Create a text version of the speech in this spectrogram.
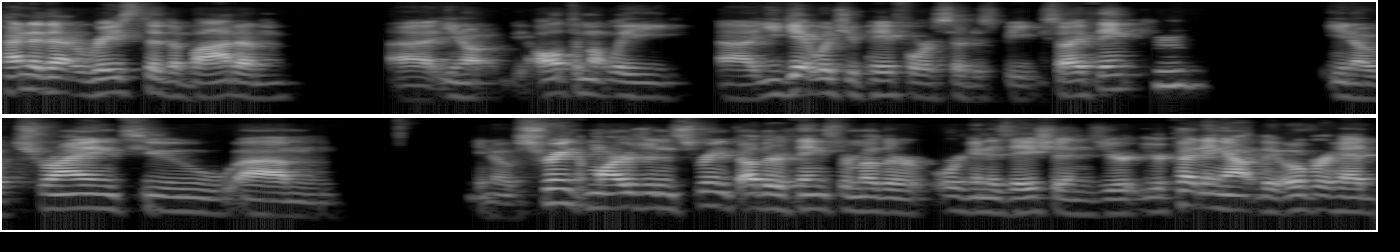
kind of that race to the bottom. Uh, you know, ultimately, uh, you get what you pay for, so to speak. So I think. Mm you know, trying to um, you know shrink margins, shrink other things from other organizations. You're you're cutting out the overhead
